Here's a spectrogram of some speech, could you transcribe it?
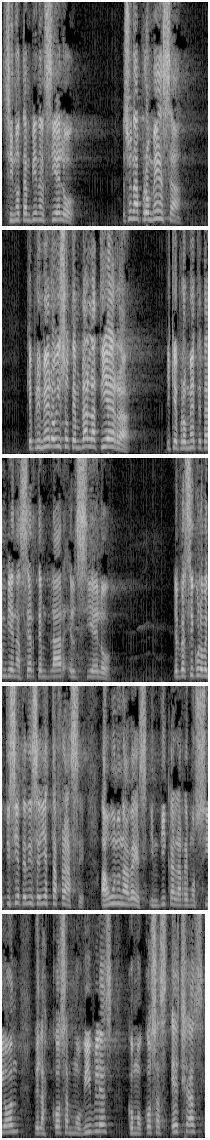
sino también el cielo. Es una promesa que primero hizo temblar la tierra y que promete también hacer temblar el cielo. El versículo 27 dice, y esta frase, aún una vez, indica la remoción de las cosas movibles como cosas hechas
